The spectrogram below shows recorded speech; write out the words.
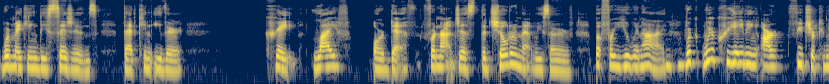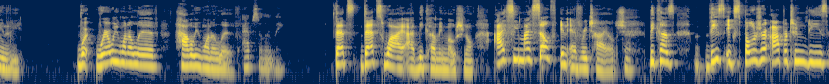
we're making decisions that can either create life or death for not just the children that we serve, but for you and I. Mm-hmm. We're, we're creating our future community, where, where we want to live, how we want to live. Absolutely. That's that's why I become emotional. I see myself in every child. Sure. Because these exposure opportunities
